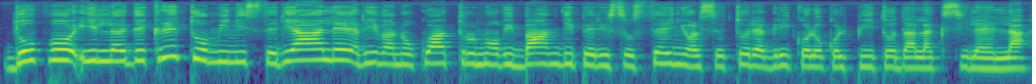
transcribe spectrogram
Dopo il decreto ministeriale arrivano quattro nuovi bandi per il sostegno al settore agricolo colpito dalla Xylella.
